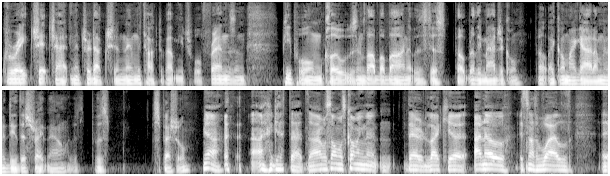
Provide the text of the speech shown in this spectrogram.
great chit chat and introduction. And we talked about mutual friends and people and clothes and blah, blah, blah. And it was just felt really magical. Felt like, oh my God, I'm going to do this right now. It was, it was special. Yeah, I get that. I was almost coming th- there. Like, uh, I know it's not a wild uh,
